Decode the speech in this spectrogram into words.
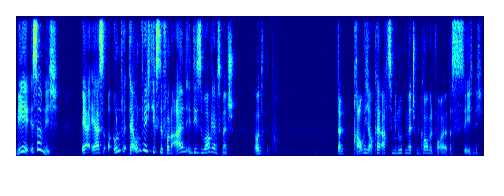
Nee, ist er nicht. Er, er ist un, der unwichtigste von allen in diesem Wargames-Match. Und dann brauche ich auch kein 18-Minuten-Match mit Corbin vorher. Das sehe ich nicht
